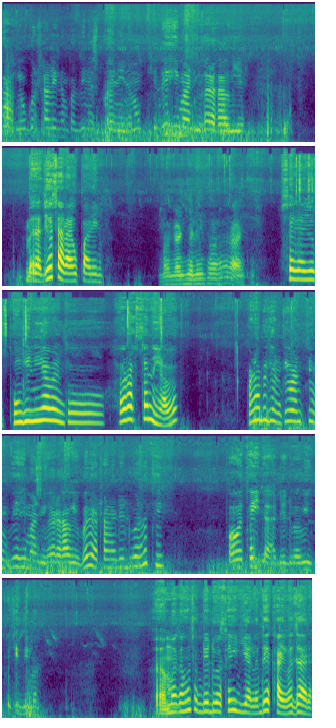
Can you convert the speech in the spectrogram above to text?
આવી ઓગણચાલીસ નંબર દિનેશભાઈની અમુક કે દેહી માંડવી હર આવી બધા જોતા હતા ઉપાડીને. નહીં તો હરાય છે. છેલ્લે જો ભૂંગી નહીં આવે ને તો હરસ તો નહીં આવે. ઘણા બધાને કહેવાનું થયું બેસી માંડી હર આવી ભલે અટાણે ડેડવા નથી. હવે થઈ જાય ડેડવા વીસ પચીસ દીમાં અમારે શું છે ડેડવા થઈ ગયા એટલે દેખાય વધારે.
